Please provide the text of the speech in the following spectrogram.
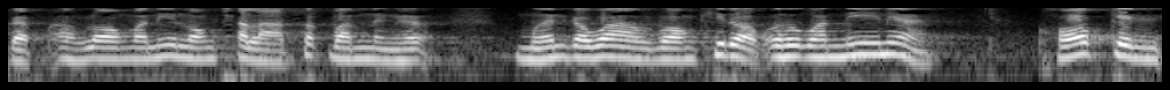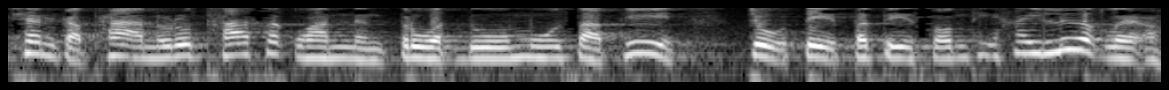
แบบเอาลองวันนี้ลองฉลาดสักวันหนึ่งเถอะเหมือนกับว่าลองคิดออกเออวันนี้เนี่ยขอเก่งเช่นกับพระอนุรุทธะสักวันหนึ่งตรวจดูมูสัตว์ที่จุติปฏิสนที่ให้เลือกเลยเอา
